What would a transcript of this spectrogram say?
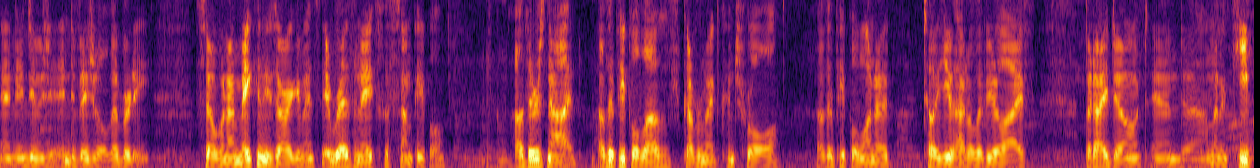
and individual, individual liberty. So when I'm making these arguments, it resonates with some people, mm -hmm. others not. Other people love government control. Other people want to tell you how to live your life, but I don't. And uh, I'm going to keep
